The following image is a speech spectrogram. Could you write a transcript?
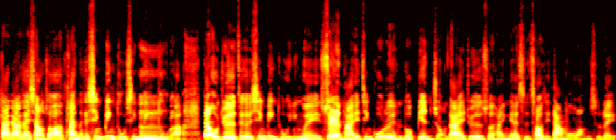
大家在想说，哦，谈那个新病毒，新病毒啦。但我觉得这个新病毒，因为虽然它也经过了很多变种，大家也觉得说它应该是超级大魔王之类，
